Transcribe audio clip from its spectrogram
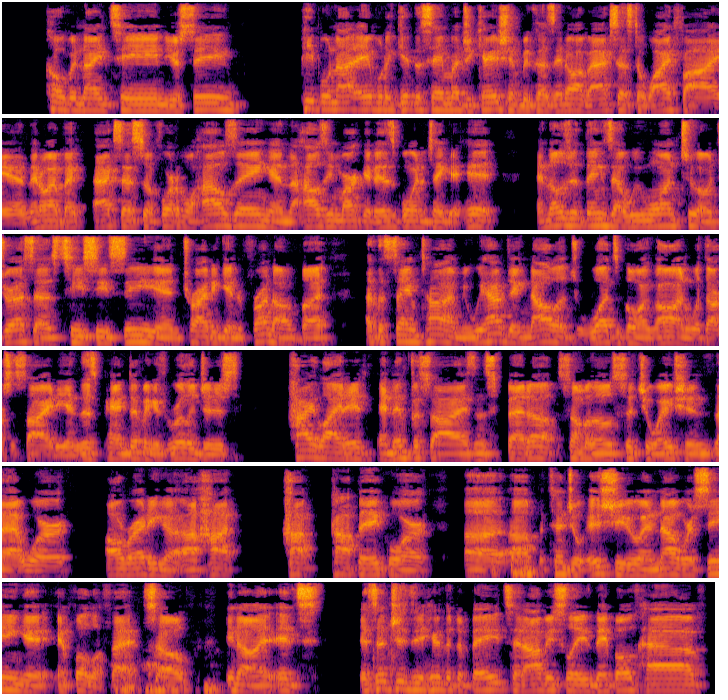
COVID 19, you're seeing people not able to get the same education because they don't have access to Wi-Fi and they don't have access to affordable housing and the housing market is going to take a hit. And those are things that we want to address as TCC and try to get in front of. But at the same time, we have to acknowledge what's going on with our society. And this pandemic has really just highlighted and emphasized and sped up some of those situations that were already a, a hot hot topic or uh, a potential issue, and now we're seeing it in full effect. So, you know, it's it's interesting to hear the debates, and obviously they both have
